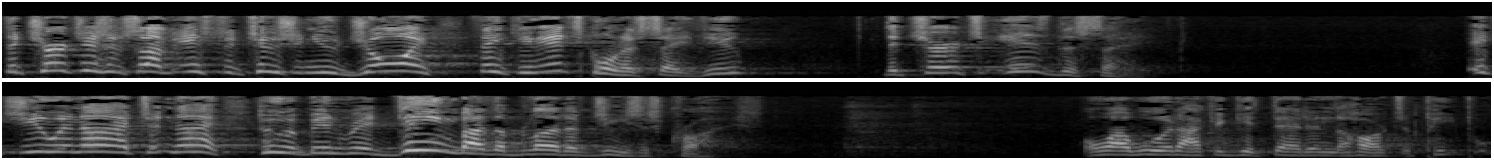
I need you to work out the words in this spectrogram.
The church isn't some institution you join thinking it's going to save you. The church is the saved. It's you and I tonight who have been redeemed by the blood of Jesus Christ. Oh, I would I could get that in the hearts of people.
